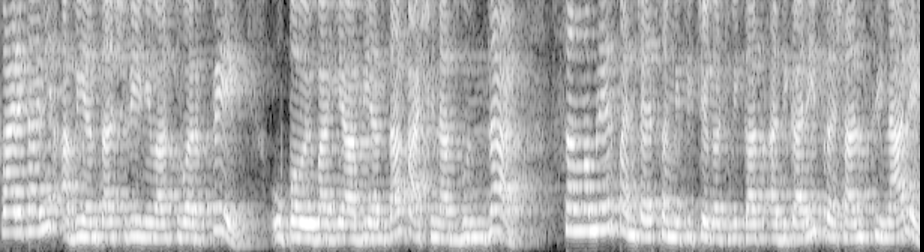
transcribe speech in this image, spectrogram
कार्यकारी अभियंता श्रीनिवास वरपे उपविभागीय अभियंता काशीनाथ गुंजाळ संगमनेर पंचायत समितीचे गटविकास अधिकारी प्रशांत सिनारे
